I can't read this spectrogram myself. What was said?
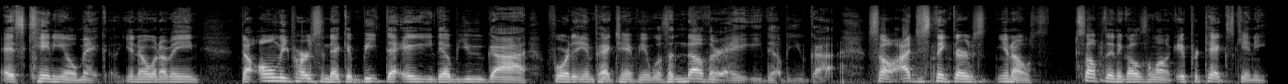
as Kenny Omega. You know what I mean? The only person that could beat the AEW guy for the Impact Champion was another AEW guy. So I just think there's, you know, something that goes along. It protects Kenny.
